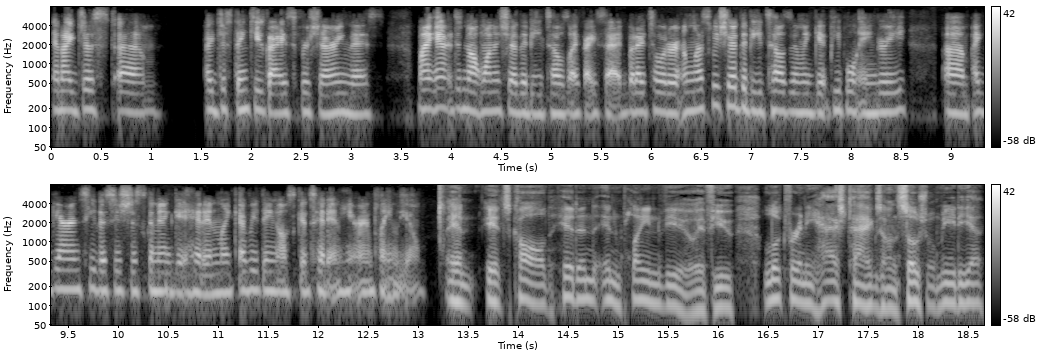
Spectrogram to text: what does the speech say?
And I just um I just thank you guys for sharing this. My aunt did not want to share the details like I said, but I told her unless we share the details and we get people angry, um, I guarantee this is just going to get hidden like everything else gets hidden here in Plainview. And it's called Hidden in Plain View. If you look for any hashtags on social media,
